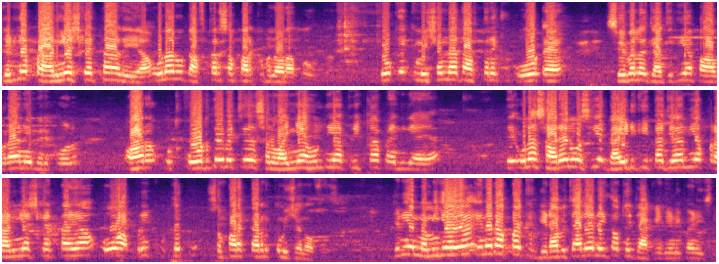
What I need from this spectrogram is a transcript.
ਜਿਹੜੀਆਂ ਪੁਰਾਣੀਆਂ ਸ਼ਿਕਾਇਤਾਂ ਵਾਲੇ ਆ, ਉਹਨਾਂ ਨੂੰ ਦਫ਼ਤਰ ਸੰਪਰਕ ਬਣਾਉਣਾ ਪਊਗਾ। ਕਿਉਂਕਿ ਕਮਿਸ਼ਨ ਦਾ ਦਫ਼ਤਰ, ਇੱਕ ਕੋਰਟ ਹੈ, ਸਿਵਲ ਜੱਜ ਦੀਆਂ ਪਾਵਰਾਂ ਨੇ ਮੇਰੇ ਕੋਲ, ਔਰ ਉਸ ਕੋਰਟ ਦੇ ਵਿੱਚ ਸੁਣਵਾਈਆਂ ਹੁੰਦੀਆਂ, ਤਰੀਕਾਂ ਪੈਂਦੀਆਂ ਆ। ਤੇ ਉਹਨਾਂ ਸਾਰਿਆਂ ਨੂੰ ਅਸੀਂ ਇਹ ਗਾਈਡ ਕੀਤਾ, ਜਿਨ੍ਹਾਂ ਦੀਆਂ ਪੁਰਾਣੀਆਂ ਸ਼ਿਕਾਇਤਾਂ ਆ, ਉਹ ਆਪਣੀ ਉੱਥੇ ਸੰਪਰਕ ਕਰਨ ਕਮਿਸ਼ਨ ਆਫਿਸ। ਜਿਹੜੀਆਂ ਨਵੀਆਂ ਆ, ਇਹਨਾਂ ਦਾ ਆਪਾਂ ਇੱਕ ਗੇੜਾ ਬਚਾ ਲਿਆ, ਨਹੀਂ ਤਾਂ ਉੱਥੇ ਜਾ ਕੇ ਦੇਣੀ ਪੈਣੀ ਸੀ।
